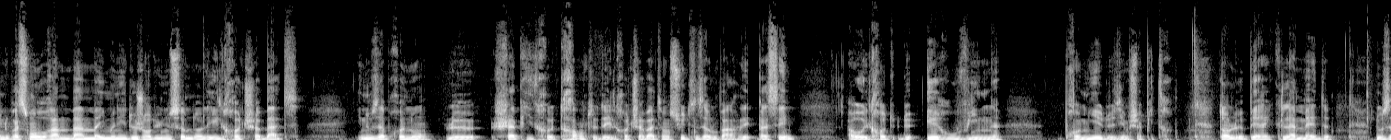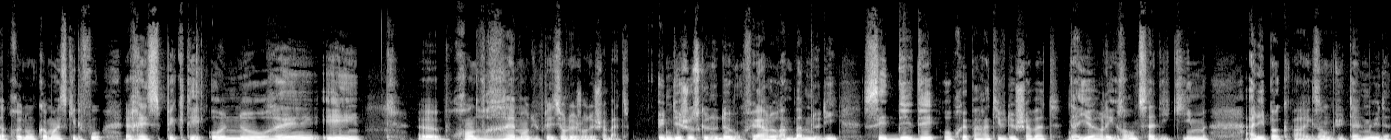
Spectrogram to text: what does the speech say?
Et nous passons au Rambam Maïmonide d'aujourd'hui. Nous sommes dans les Ilchot Shabbat. Et nous apprenons le chapitre 30 des Ilchot Shabbat. Et ensuite, nous allons passer au Ilchot de Hérouvin. Premier et deuxième chapitre. Dans le Pérec Lamed, nous apprenons comment est-ce qu'il faut respecter, honorer et euh, prendre vraiment du plaisir le jour de Shabbat. Une des choses que nous devons faire, le Rambam nous dit, c'est d'aider aux préparatifs de Shabbat. D'ailleurs, les grandes sadikim, à l'époque par exemple du Talmud,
